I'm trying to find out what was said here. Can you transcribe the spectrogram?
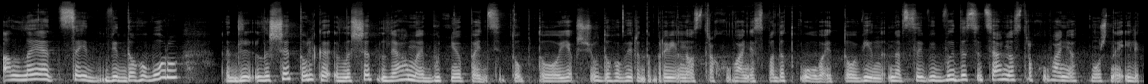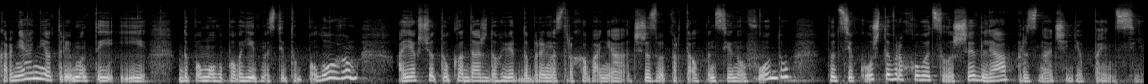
але цей від договору лише тільки лише для майбутньої пенсії. Тобто, якщо договір добровільного страхування з податкової, то він на всі види соціального страхування можна і лікарняні отримати, і допомогу по вагітності та пологам. А якщо ти укладаєш договір добровільного страхування через веб-портал пенсійного фонду, то ці кошти враховуються лише для призначення пенсії.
